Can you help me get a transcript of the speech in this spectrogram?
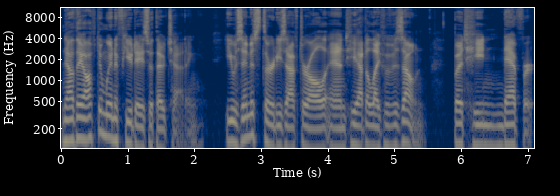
Now, they often went a few days without chatting. He was in his 30s after all, and he had a life of his own, but he never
